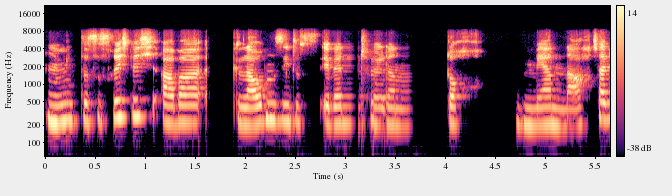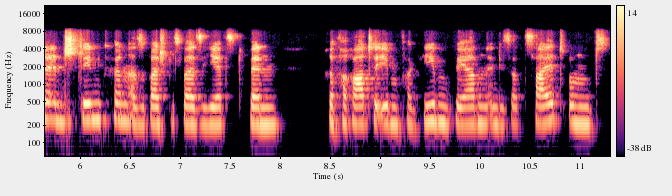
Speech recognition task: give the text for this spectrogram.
Mhm, das ist richtig, aber glauben Sie, dass eventuell dann doch mehr Nachteile entstehen können. Also beispielsweise jetzt, wenn Referate eben vergeben werden in dieser Zeit und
